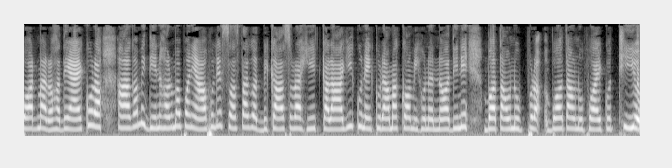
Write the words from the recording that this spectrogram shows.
पदमा रहँदै आएको र आगामी दिनहरूमा पनि आफूले संस्थागत विकास र हितका लागि कुनै कुरामा कमी हुन नदिने बताउनु बताउनु भएको थियो।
